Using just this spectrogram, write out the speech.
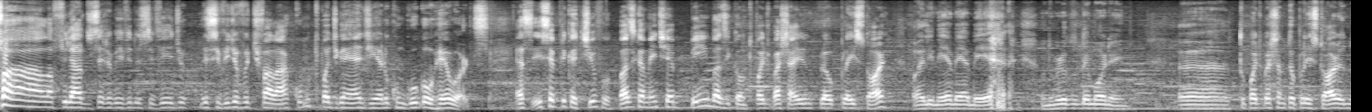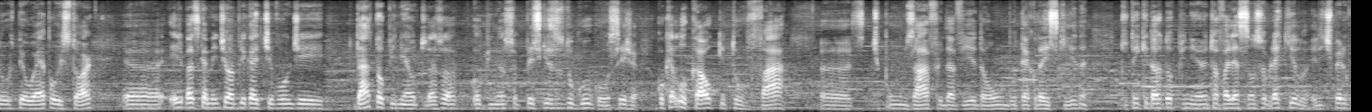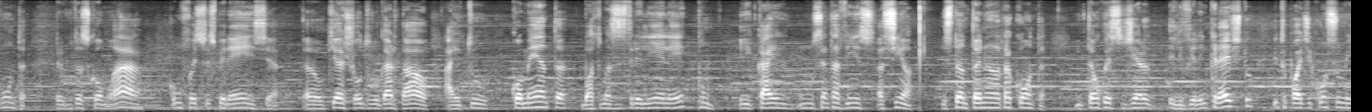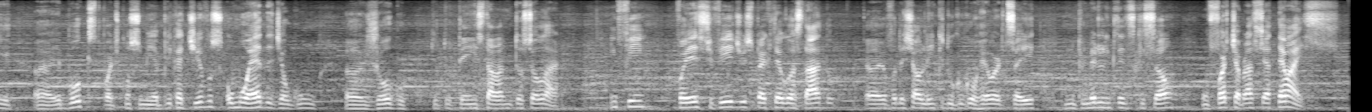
Fala filhado, seja bem-vindo a esse vídeo. Nesse vídeo eu vou te falar como tu pode ganhar dinheiro com Google Rewards. Esse aplicativo basicamente é bem basicão, tu pode baixar ele pelo Play Store, olha ele 666, o número do demônio ainda. Uh, tu pode baixar no teu Play Store, no teu Apple Store. Uh, ele basicamente é um aplicativo onde dá a tua opinião, tu dá a tua opinião sobre pesquisas do Google, ou seja, qualquer local que tu vá, uh, tipo um Zafre da vida ou um boteco da esquina, tu tem que dar a tua opinião e tua avaliação sobre aquilo. Ele te pergunta, perguntas como, ah, como foi sua experiência, o que achou do lugar tal, aí tu comenta, bota umas estrelinhas ali, pum, e cai uns centavinhos, assim ó, instantâneo na tua conta. Então com esse dinheiro ele vira em crédito e tu pode consumir uh, e-books, pode consumir aplicativos ou moeda de algum uh, jogo que tu tem instalado no teu celular. Enfim, foi esse vídeo, espero que tenha gostado. Uh, eu vou deixar o link do Google Rewards aí no primeiro link da descrição. Um forte abraço e até mais!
